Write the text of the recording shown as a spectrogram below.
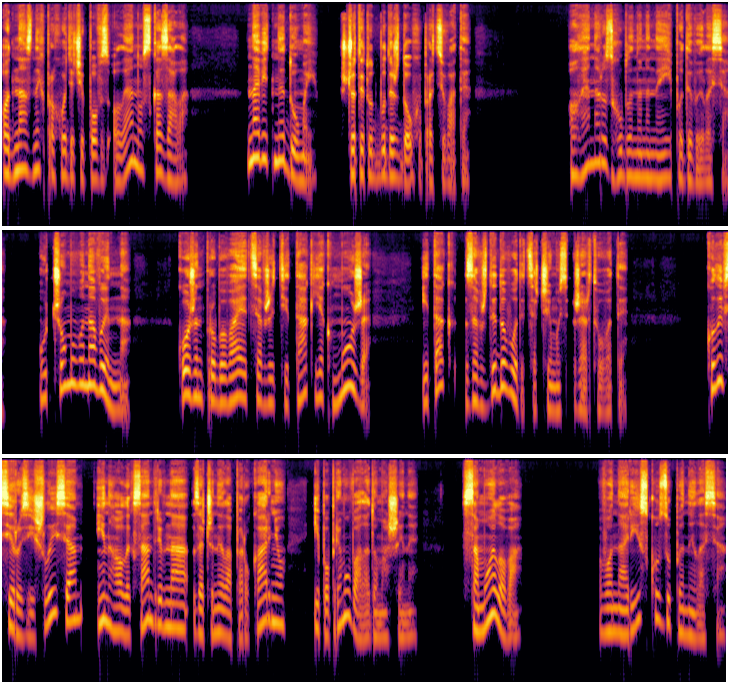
Одна з них, проходячи повз Олену, сказала навіть не думай, що ти тут будеш довго працювати. Олена розгублено на неї подивилася. У чому вона винна? Кожен пробивається в житті так, як може, і так завжди доводиться чимось жертвувати. Коли всі розійшлися, Інга Олександрівна зачинила перукарню і попрямувала до машини. Самойлова. Вона різко зупинилася.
